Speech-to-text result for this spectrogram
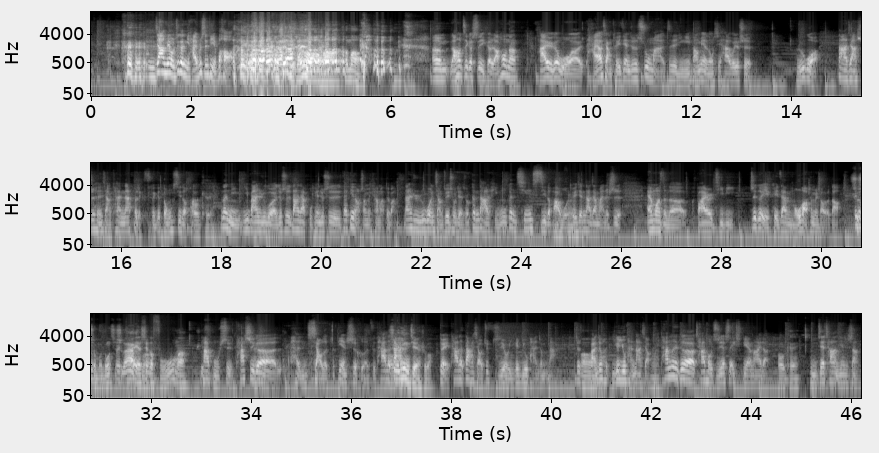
你家没有这个，你还不是身体也不好？我身体很好，好吗？Come on。嗯，然后这个是一个，然后呢，还有一个我还要想推荐，就是数码这些影音方面的东西，还有个就是，如果大家是很想看 Netflix 的一个东西的话 OK 那你一般如果就是大家普遍就是在电脑上面看嘛，对吧？但是如果你想追求点说更大的屏幕、更清晰的话，我推荐大家买的是 Amazon 的 Fire TV，这个也可以在某宝上面找得到。这是个什么东西？是个它也是个服务吗？它不是，它是一个很小的电视盒子，它的大是个硬件是吧？对，它的大小就只有一个 U 盘这么大，就哦反正就一个 U 盘大小。它那个插头直接是 HDMI 的，OK，你直接插到你电视上，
